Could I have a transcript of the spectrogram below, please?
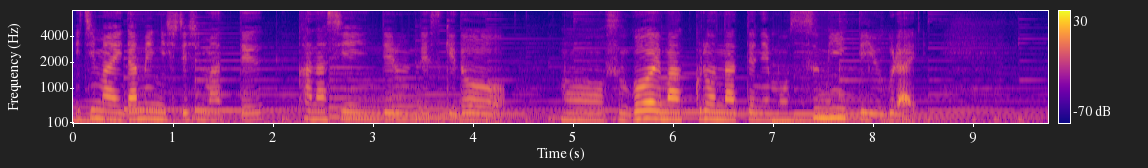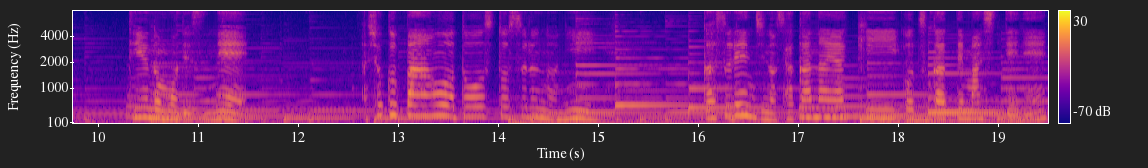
1枚ダメにしてしまって悲しんでるんですけどもうすごい真っ黒になってねもう炭っていうぐらい。っていうのもですね食パンをトーストするのにガスレンジの魚焼きを使ってましてね。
